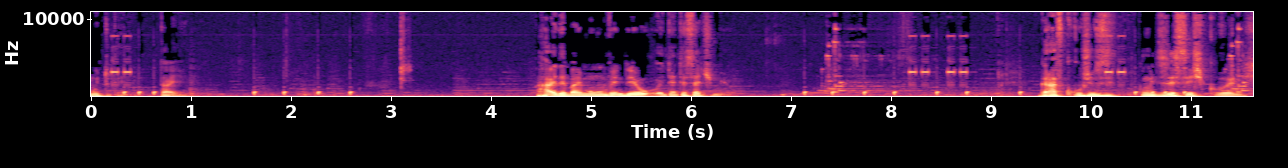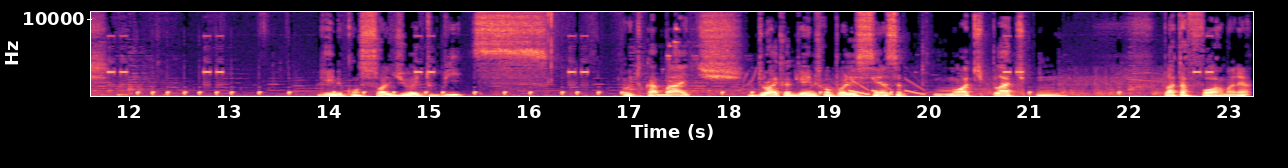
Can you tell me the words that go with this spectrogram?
Muito bem. Tá aí. Raider by Moon vendeu 87 mil. Gráfico com 16 cores. Game console de 8 bits. 8 KB. Droika Games comprou licença Mot Plat hum. plataforma, né?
